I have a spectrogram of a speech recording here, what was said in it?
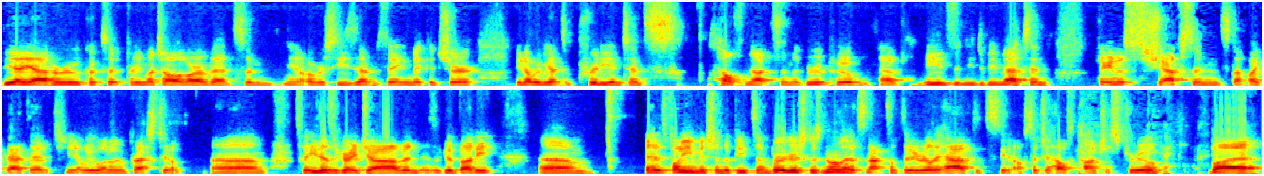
Yeah, yeah. Haru cooks at pretty much all of our events and you know oversees everything, making sure you know we've got some pretty intense health nuts in the group who have needs that need to be met and famous chefs and stuff like that that you know we want to impress too. Um, so he does a great job and is a good buddy. Um, and it's funny you mentioned the pizza and burgers because normally that's not something we really have. It's you know such a health conscious crew. But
